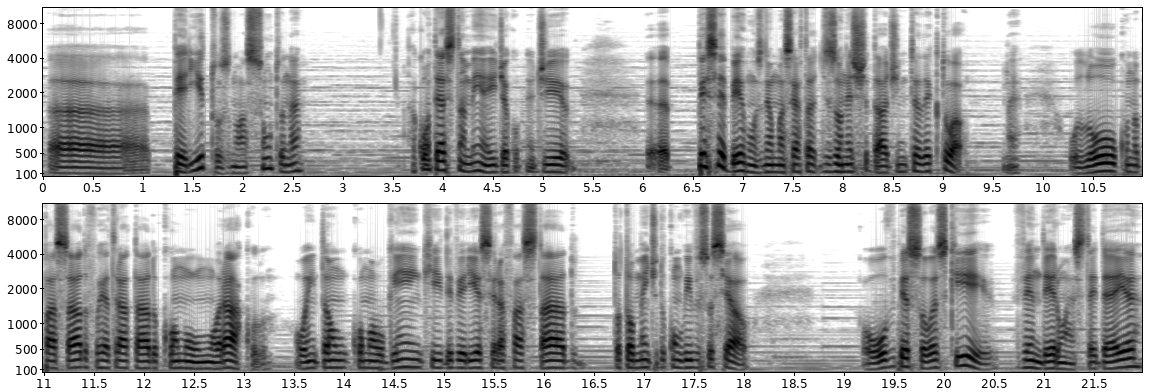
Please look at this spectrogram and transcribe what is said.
uh, peritos no assunto, né, acontece também aí de, de uh, percebermos né, uma certa desonestidade intelectual. Né. O louco no passado foi retratado como um oráculo, ou então como alguém que deveria ser afastado totalmente do convívio social. Houve pessoas que venderam esta ideia,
